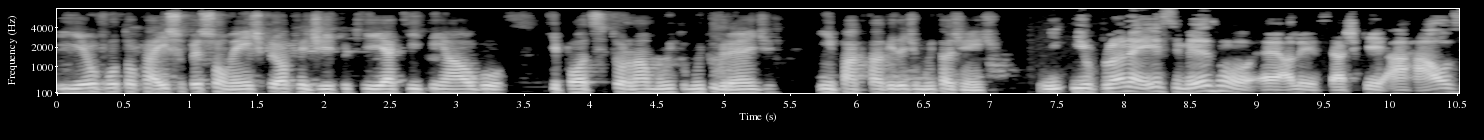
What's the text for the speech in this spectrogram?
e eu vou tocar isso pessoalmente, porque eu acredito que aqui tem algo que pode se tornar muito, muito grande e impactar a vida de muita gente. E, e o plano é esse mesmo, é, Ale? Você acha que a House,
